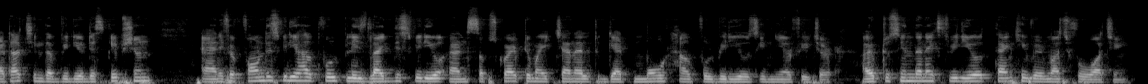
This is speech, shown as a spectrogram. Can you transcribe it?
attach in the video description. And if you found this video helpful please like this video and subscribe to my channel to get more helpful videos in near future. I hope to see you in the next video. Thank you very much for watching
